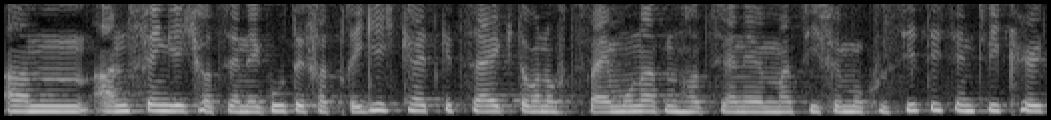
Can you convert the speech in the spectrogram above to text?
Ähm, anfänglich hat sie eine gute Verträglichkeit gezeigt, aber nach zwei Monaten hat sie eine massive Mukositis entwickelt,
